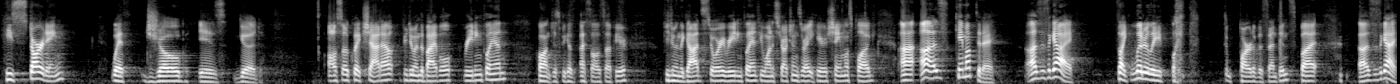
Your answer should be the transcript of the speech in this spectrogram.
he's starting with Job is good. Also, quick shout out if you're doing the Bible reading plan. Hold on, just because I saw this up here. If you're doing the God story reading plan, if you want instructions right here, shameless plug. Uh, Uz came up today. Uz is a guy. It's like literally like part of a sentence, but Uz is a guy.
